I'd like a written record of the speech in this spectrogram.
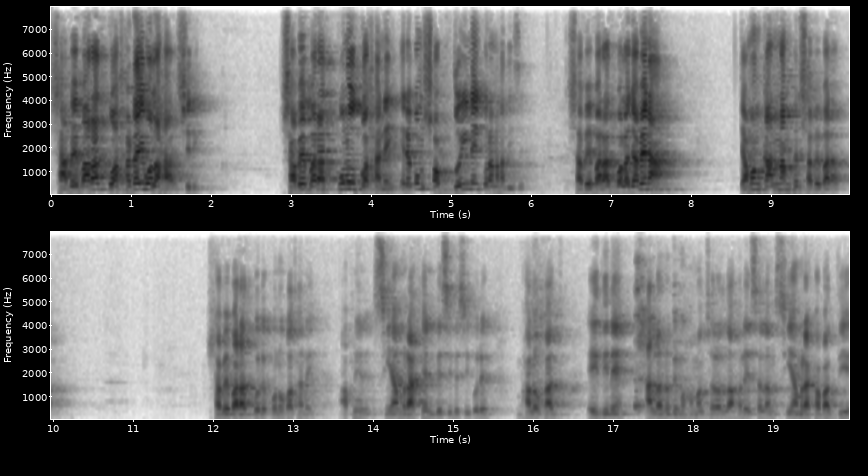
সাবে বারাত কথাটাই বলা হার শিরিক সাবে বারাত কোনো কথা নেই। এরকম শব্দই নেই কোরআন হাদিসে। সাবে বারাত বলা যাবে না। কেমন কার নাম ফের সাবে বারাত? সাবে বারাত বলে কোনো কথা নেই। আপনি সিয়াম রাখেন বেশি বেশি করে, ভালো কাজ। এই দিনে আল্লাহ নবী মোহাম্মদ সাল্লাহ আলাইসাল্লাম সিয়াম রাখা বাদ দিয়ে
